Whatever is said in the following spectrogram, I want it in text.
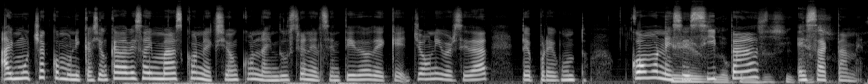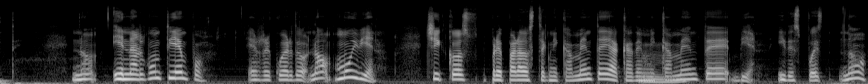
Hay mucha comunicación, cada vez hay más conexión con la industria en el sentido de que yo universidad te pregunto, ¿cómo necesitas? Exactamente. ¿No? Y en algún tiempo, el eh, recuerdo, no, muy bien. Chicos preparados técnicamente, académicamente, mm. bien. Y después, no,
